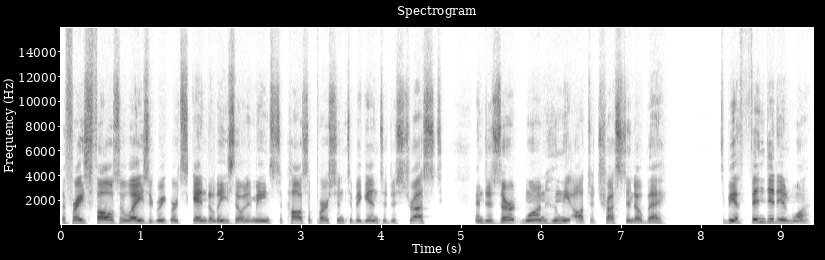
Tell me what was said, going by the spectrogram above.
The phrase falls away is a Greek word scandalizo, and it means to cause a person to begin to distrust and desert one whom he ought to trust and obey, to be offended in one,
